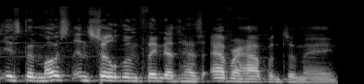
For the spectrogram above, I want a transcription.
is the most insulting thing that has ever happened to me.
